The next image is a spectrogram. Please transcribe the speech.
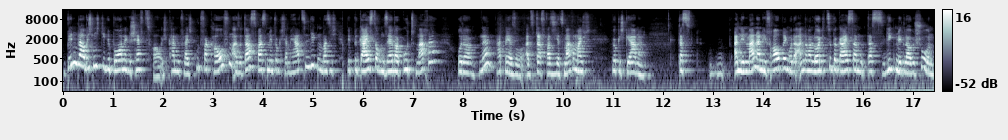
bin, glaube ich, nicht die geborene Geschäftsfrau. Ich kann vielleicht gut verkaufen, also das, was mir wirklich am Herzen liegt und was ich mit Begeisterung selber gut mache. Oder, ne, hat mir ja so, also das, was ich jetzt mache, mache ich wirklich gerne. Das an den Mann, an die Frau bringen oder andere Leute zu begeistern, das liegt mir, glaube ich, schon.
